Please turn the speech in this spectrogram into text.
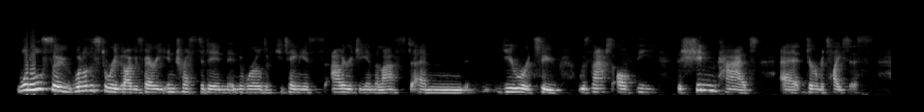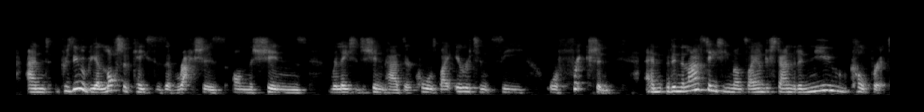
one also, one other story that I was very interested in in the world of cutaneous allergy in the last um, year or two was that of the the shin pad uh, dermatitis, and presumably a lot of cases of rashes on the shins related to shin pads are caused by irritancy or friction. Um, but in the last 18 months, I understand that a new culprit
